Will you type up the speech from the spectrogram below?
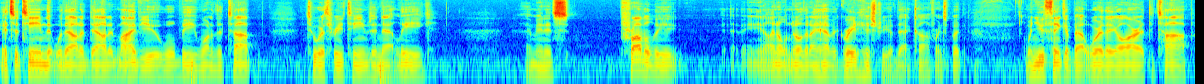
it's a team that, without a doubt, in my view, will be one of the top two or three teams in that league. I mean, it's probably, you know, I don't know that I have a great history of that conference, but when you think about where they are at the top,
